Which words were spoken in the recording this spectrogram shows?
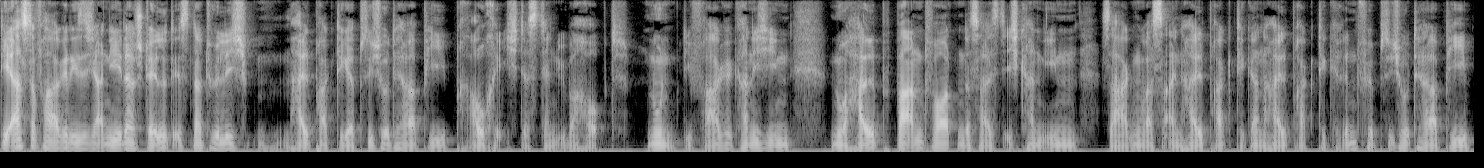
Die erste Frage, die sich an jeder stellt, ist natürlich, Heilpraktiker Psychotherapie, brauche ich das denn überhaupt? Nun, die Frage kann ich Ihnen nur halb beantworten. Das heißt, ich kann Ihnen sagen, was ein Heilpraktiker, eine Heilpraktikerin für Psychotherapie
